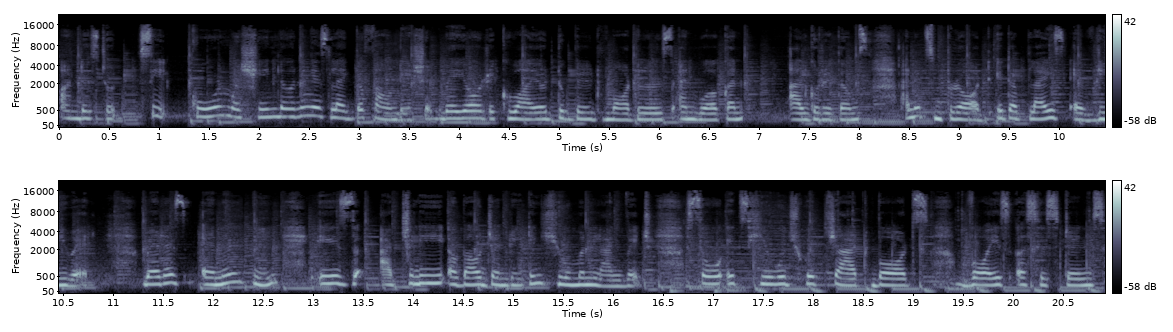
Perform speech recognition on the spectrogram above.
Understood. See, core machine learning is like the foundation where you're required to build models and work on algorithms and it's broad. It applies everywhere. Whereas nlp is actually about generating human language. So it's huge with chatbots voice assistants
